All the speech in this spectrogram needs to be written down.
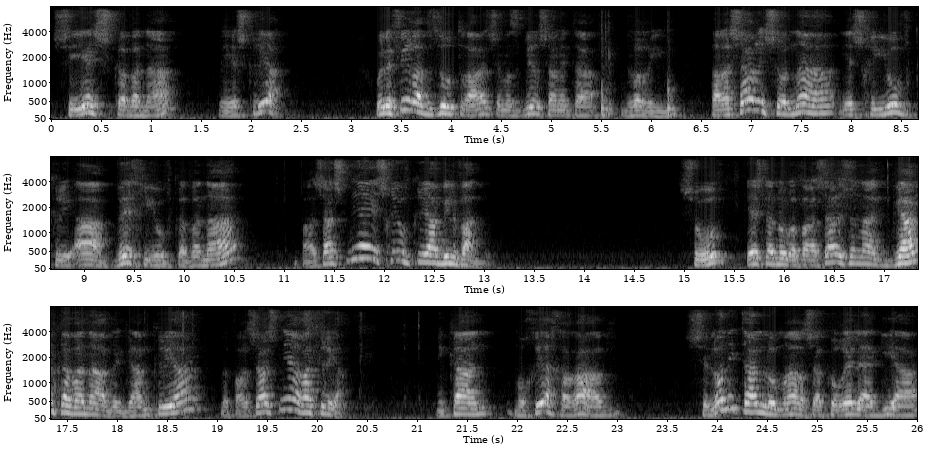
שיש כוונה ויש קריאה. ולפי רב זוטרא, שמסביר שם את הדברים, פרשה ראשונה יש חיוב קריאה וחיוב כוונה, בפרשה השנייה יש חיוב קריאה בלבד. שוב, יש לנו בפרשה הראשונה גם כוונה וגם קריאה, בפרשה השנייה רק קריאה. מכאן מוכיח הרב שלא ניתן לומר שהקורא להגיע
